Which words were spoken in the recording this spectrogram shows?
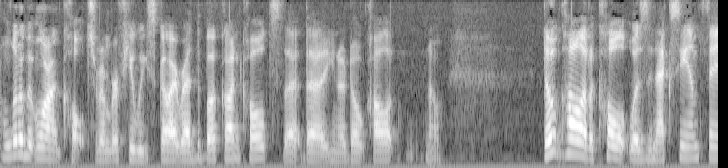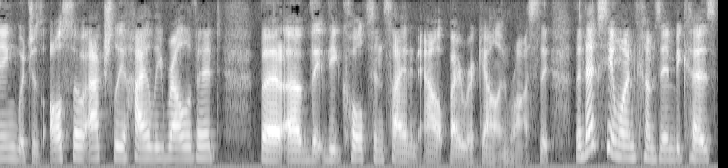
a little bit more on cults. Remember a few weeks ago I read the book on cults, the the you know, don't call it no. Don't call it a cult was the NXIVM thing, which is also actually highly relevant, but uh, the, the cults inside and out by Rick Alan Ross. The, the NXIVM one comes in because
